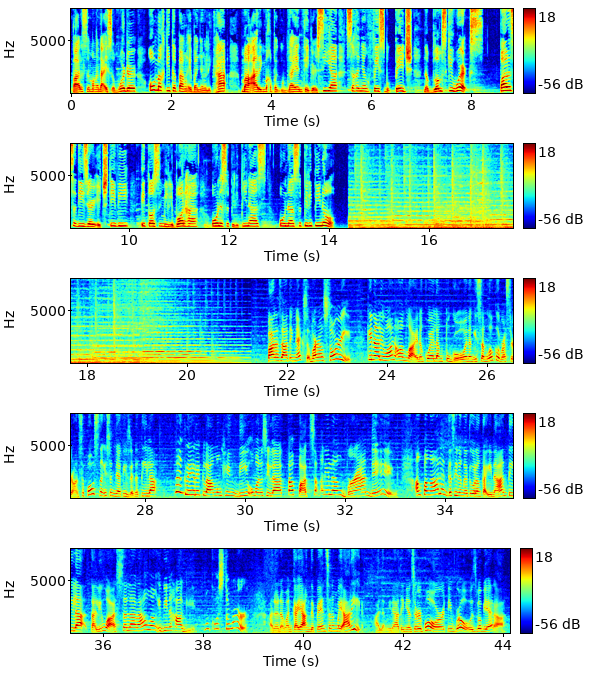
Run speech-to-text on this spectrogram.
Para sa mga nais umorder o makita pa ang iba niyang likha, maaaring makapag-ugnayan kay Garcia sa kanyang Facebook page na Blomsky Works. Para sa DZRH TV, ito si Mili Borja, una sa Pilipinas, una sa Pilipino. Para sa ating next viral story, kinaliwan online ang kwelang tugo ng isang local restaurant sa post ng isang netizen na tila nagre-reklamong hindi umano sila tapat sa kanilang branding. Ang pangalan kasi ng naturang kainan tila taliwas sa larawang ibinahagi ng customer. Ano naman kaya ang depensa ng may-ari? Alamin natin yan sa report ni Rose Babiera.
